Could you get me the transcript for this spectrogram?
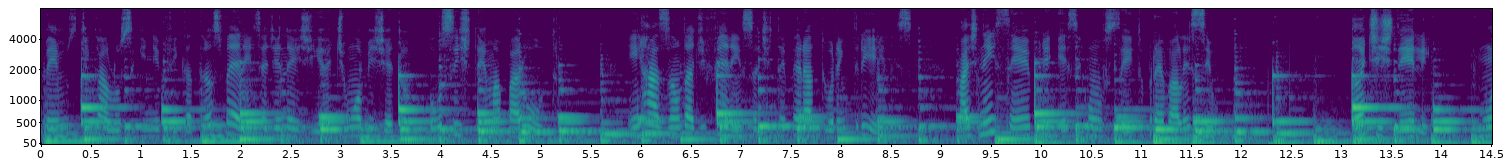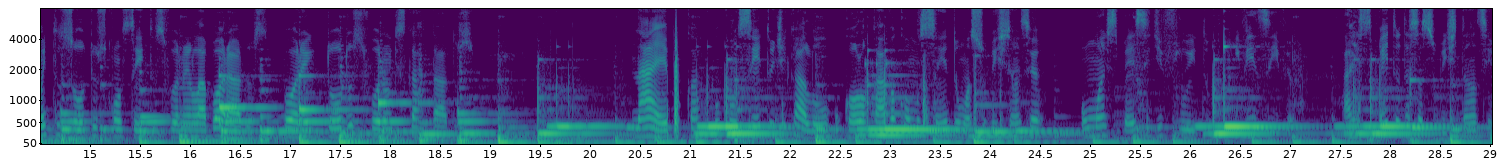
Sabemos que calor significa transferência de energia de um objeto ou sistema para o outro, em razão da diferença de temperatura entre eles, mas nem sempre esse conceito prevaleceu. Antes dele, muitos outros conceitos foram elaborados, porém todos foram descartados. Na época, o conceito de calor o colocava como sendo uma substância uma espécie de fluido invisível. A respeito dessa substância,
